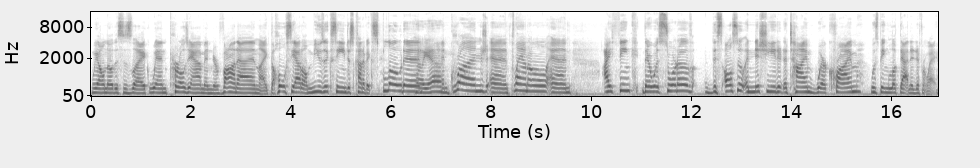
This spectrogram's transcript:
we all know this is like when Pearl Jam and Nirvana and like the whole Seattle music scene just kind of exploded. Hell yeah. And grunge and flannel. And I think there was sort of this also initiated a time where crime was being looked at in a different way.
